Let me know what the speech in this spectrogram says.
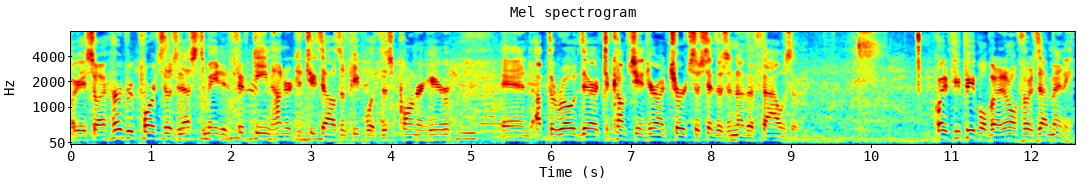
Okay, so I heard reports there's an estimated 1,500 to 2,000 people at this corner here, and up the road there at Tecumseh and Huron Church, they said there's another thousand. Quite a few people, but I don't know if there's that many.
